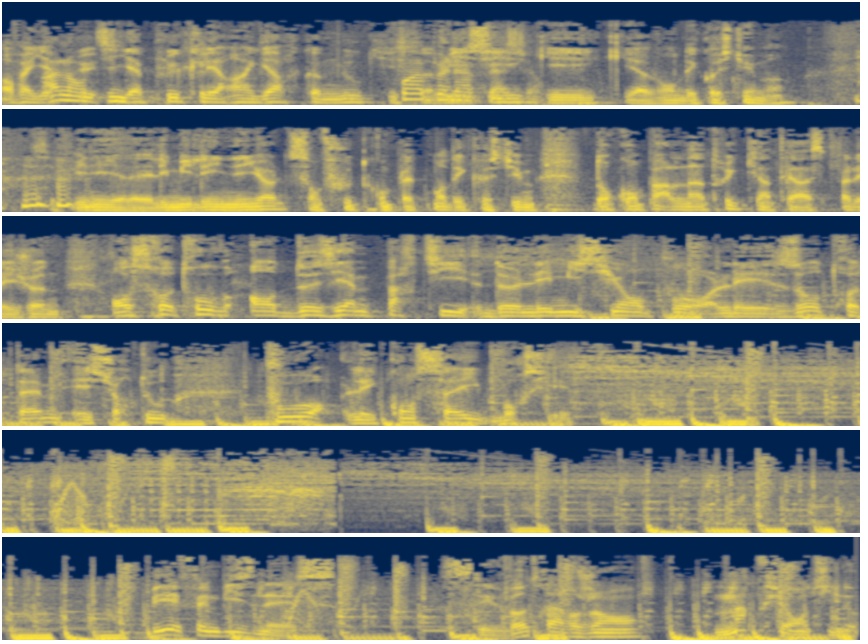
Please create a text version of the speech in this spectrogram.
Enfin, y ralentit. il y a plus que les ringards comme nous qui un sommes ici, qui, qui avons des costumes. hein. C'est fini. Les millénials s'en foutent complètement des costumes. Donc on parle d'un truc qui intéresse pas les jeunes. On se retrouve en deuxième partie de l'émission pour les autres thèmes et surtout pour les conseils boursiers. BFM Business, c'est votre argent, Marc Fiorentino.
